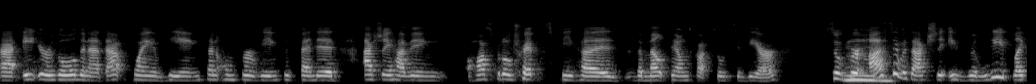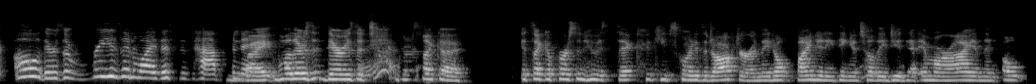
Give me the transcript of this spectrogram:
at eight years old. And at that point, being sent home for being suspended, actually having hospital trips because the meltdowns got so severe. So for mm. us, it was actually a relief. Like, oh, there's a reason why this is happening. Right. Well, there's there is a there's like a it's like a person who is sick who keeps going to the doctor and they don't find anything until they do that MRI and then oh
